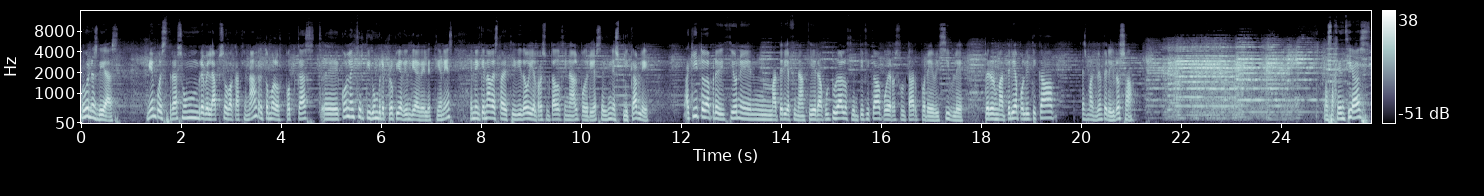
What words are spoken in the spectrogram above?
Muy buenos días. Bien, pues tras un breve lapso vacacional retomo los podcasts eh, con la incertidumbre propia de un día de elecciones en el que nada está decidido y el resultado final podría ser inexplicable. Aquí toda predicción en materia financiera, cultural o científica puede resultar previsible, pero en materia política es más bien peligrosa. Las agencias,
